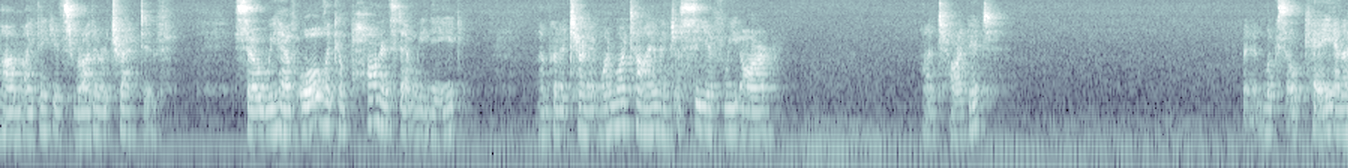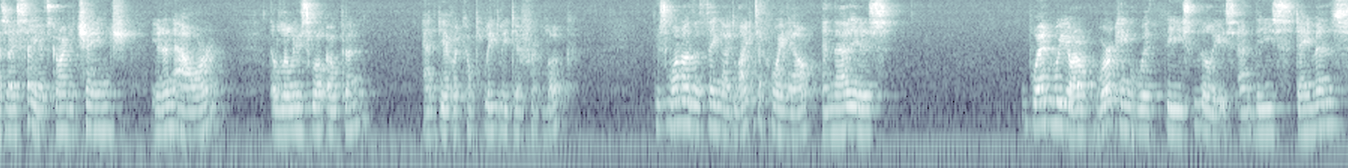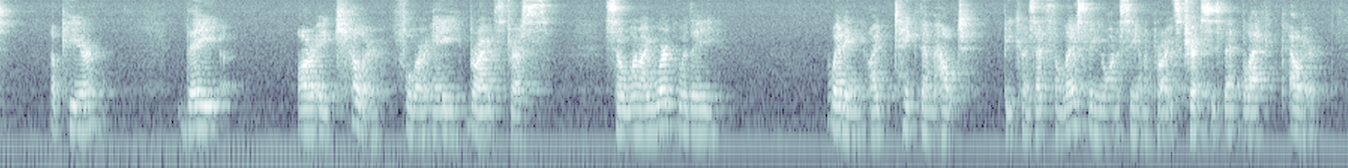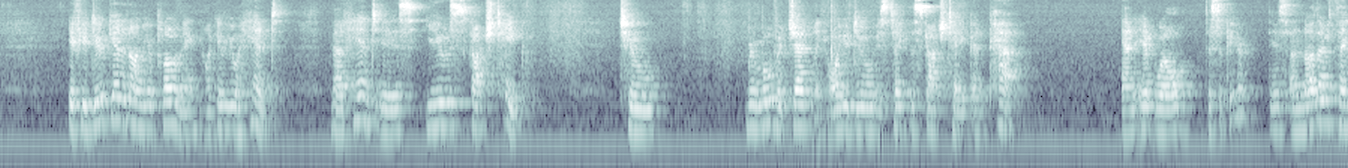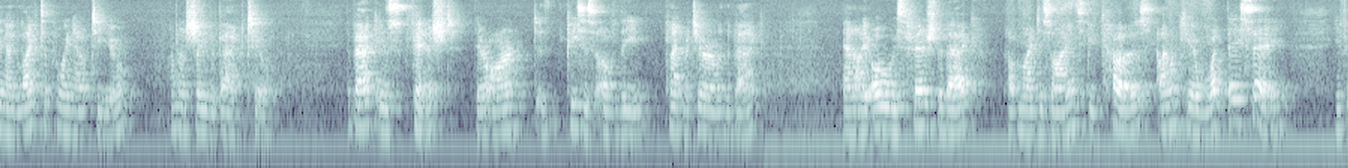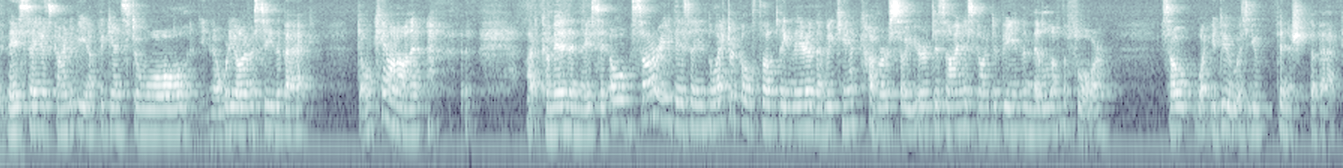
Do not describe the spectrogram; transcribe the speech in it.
Um, I think it's rather attractive. So we have all the components that we need. I'm going to turn it one more time and just see if we are on target. It looks okay, and as I say, it's going to change in an hour. The lilies will open and give a completely different look. There's one other thing I'd like to point out, and that is when we are working with these lilies and these stamens appear, they are a killer for a bride's dress. So when I work with a wedding, I take them out because that's the last thing you want to see on a bride's dress is that black powder. If you do get it on your clothing, I'll give you a hint. That hint is use scotch tape to remove it gently. All you do is take the scotch tape and pat, and it will disappear. There's another thing I'd like to point out to you. I'm going to show you the back too. The back is finished. There are pieces of the plant material in the back. And I always finish the back of my designs because I don't care what they say, if they say it's going to be up against a wall, and nobody will ever see the back, don't count on it. I've come in and they said, oh, sorry, there's an electrical something there that we can't cover, so your design is going to be in the middle of the floor. So what you do is you finish the back.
